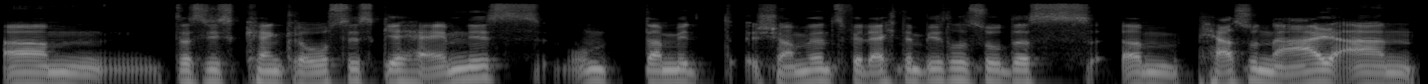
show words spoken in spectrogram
Ähm, das ist kein großes Geheimnis und damit schauen wir uns vielleicht ein bisschen so das ähm, Personal an,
